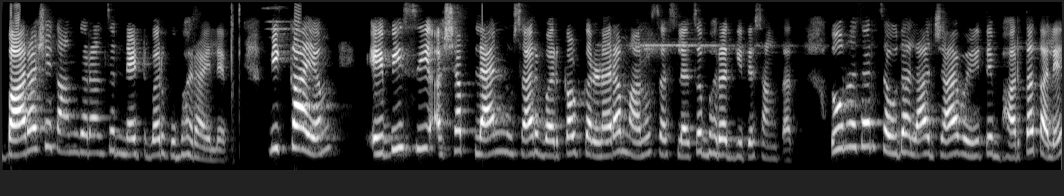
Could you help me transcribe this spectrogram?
बाराशे कामगारांचं नेटवर्क उभं राहिलंय. मी कायम एबीसी अशा प्लॅननुसार वर्कआउट करणारा माणूस असल्याचं भरत गीते सांगतात. दोन हजार चौदाला ज्यावेळी ते भारतात आले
